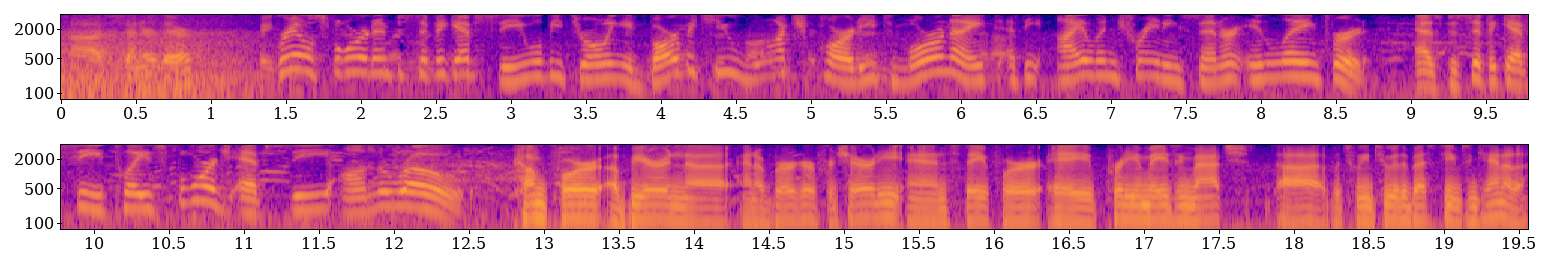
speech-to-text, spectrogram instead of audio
uh, center there. Brailsford and Pacific FC will be throwing a barbecue watch party tomorrow night at the Island Training Center in Langford as Pacific FC plays Forge FC on the road. Come for a beer and, uh, and a burger for charity and stay for a pretty amazing match uh, between two of the best teams in Canada.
